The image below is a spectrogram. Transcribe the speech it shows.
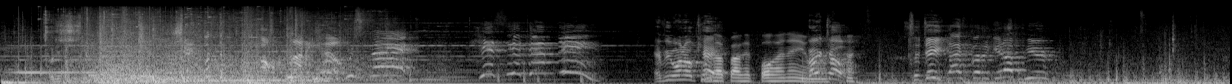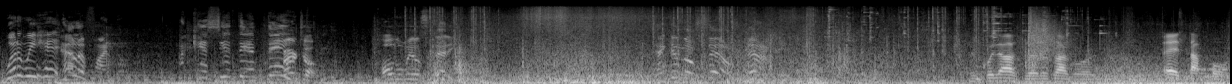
What is she doing? What the? Oh, bloody hell! What's that? Can't see a damn thing! Everyone okay? Não okay? dá pra ver porra nenhuma. Berto! Sadiq! guys better get up here! What do we hit? Hell if I know. I can't see a damn thing. Berto! Hold the wheel steady. Recolha as velas agora. Eita porra.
